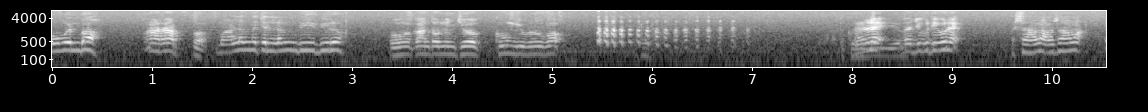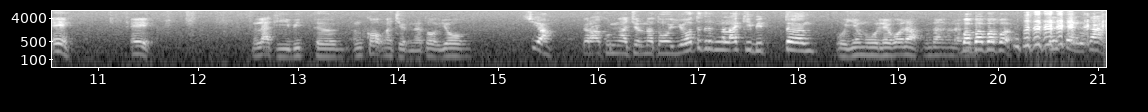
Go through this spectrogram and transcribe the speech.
pun bah. Arab po. Malang ngeceleng bibir. Oh, ngekantonin jagung gitu kok. Lek, tak juga diulek. Sama sama. Eh, eh. Lagi biteng, engkau ngajar na to, yo. Siah, kira aku ngajar na toyo, teger ngelaki biteng. Oh iya mulai kok lah. Bapak, bapak, berhenti lu kang.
